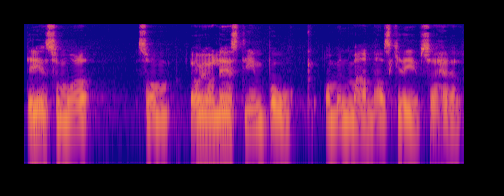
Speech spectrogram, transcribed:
Det är som, som ja, jag läste i en bok om en man, han skrev så här.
